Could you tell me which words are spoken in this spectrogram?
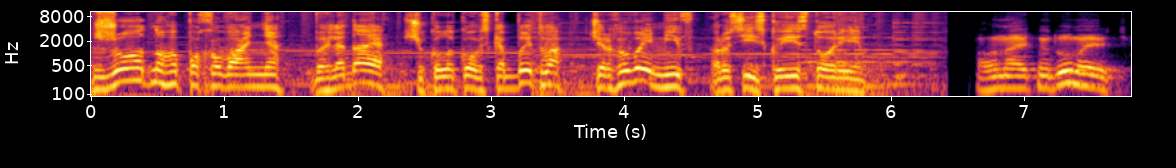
жодного поховання. Виглядає, що Куликовська битва черговий міф російської історії. Але навіть не думають,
